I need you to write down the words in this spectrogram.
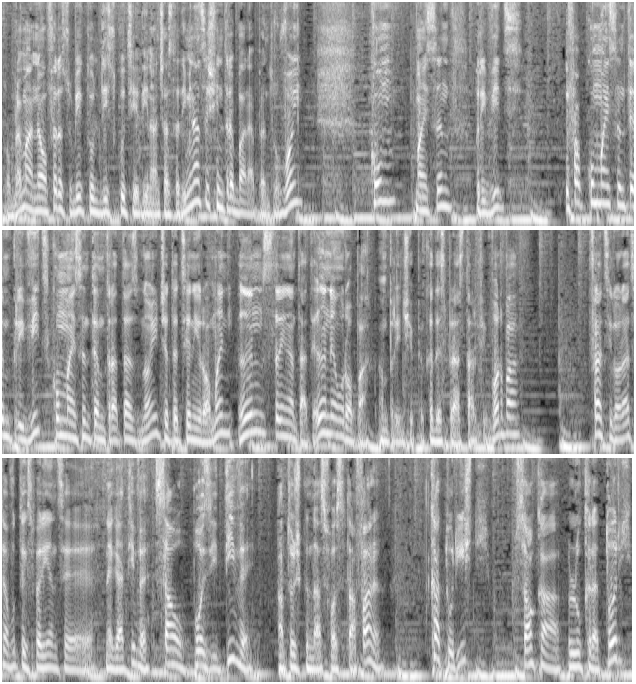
problema, ne oferă subiectul discuției din această dimineață și întrebarea pentru voi, cum mai sunt priviți de fapt, cum mai suntem priviți, cum mai suntem tratați noi, cetățenii români, în străinătate, în Europa, în principiu, că despre asta ar fi vorba. Fraților, ați avut experiențe negative sau pozitive atunci când ați fost afară? Ca turiști sau ca lucrători?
